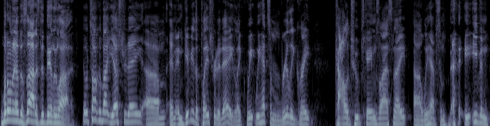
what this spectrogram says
But on the other side, it's the Daily Line. We'll talk about yesterday um, and, and give you the place for today. Like we, we had some really great college hoops games last night. Uh, we have some be- even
